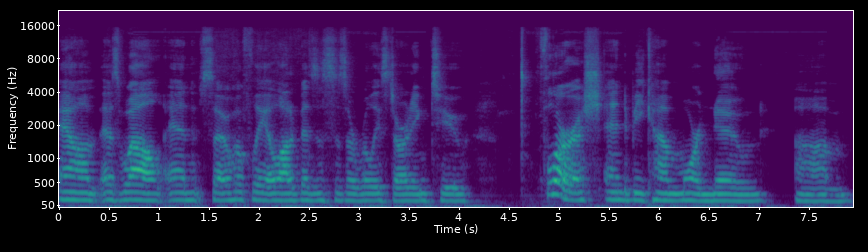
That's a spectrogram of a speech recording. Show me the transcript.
um, as well and so hopefully a lot of businesses are really starting to flourish and to become more known um,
